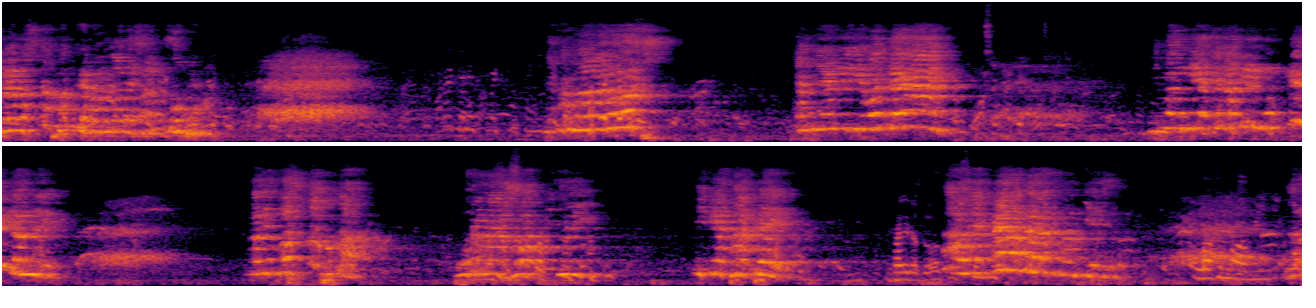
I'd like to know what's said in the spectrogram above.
ব্যবস্থাপত্রে বাংলাদেশের চলবে জীবন দিয়েছে জাতির মুক্তির জন্যে। যদি বাস্তবতা পুরনো সব চুরি টিকে থাকবে। তাহলে কেন তারা জীবন দিয়েছে আল্লাহুম্মা আমিন আল্লাহ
